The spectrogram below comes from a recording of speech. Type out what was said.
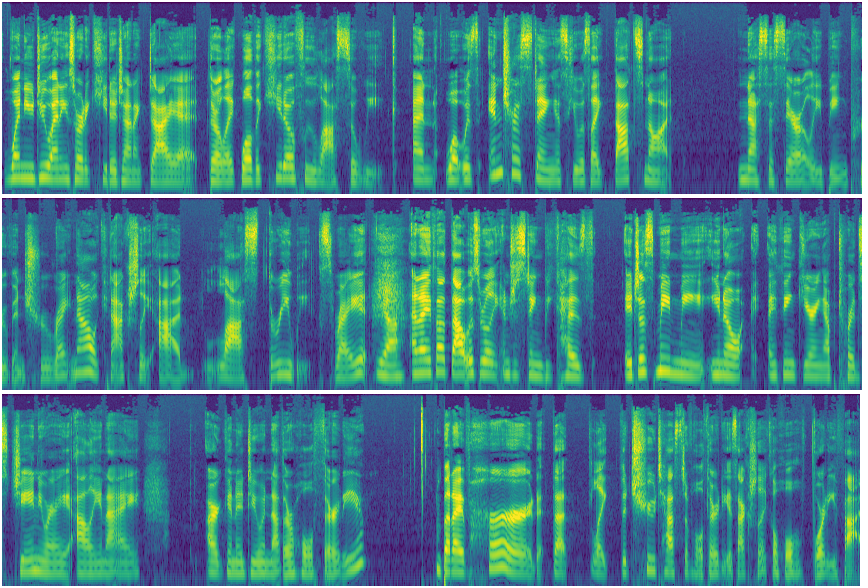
when you do any sort of ketogenic diet, they're like, well, the keto flu lasts a week. And what was interesting is he was like, that's not necessarily being proven true right now. It can actually add last three weeks, right? Yeah. And I thought that was really interesting because it just made me, you know, I- I think gearing up towards January, Allie and I are going to do another whole 30. But I've heard that like the true test of whole 30 is actually like a whole 45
